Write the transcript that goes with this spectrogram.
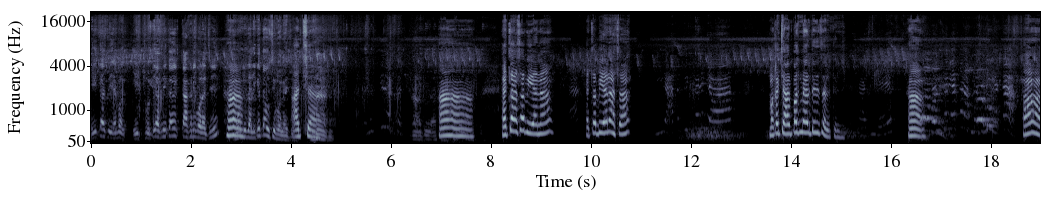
एकच ही, हे बघ. ही छोटी असली काय काकडी बोलायची? हा. मोठी झाली की तवशी बोलायची. अच्छा. हा. हा हा हा. ह्याचा असा बियाणा? ह्याचा बियाणा असा? मका चार पाच मिळाल तरी चालतील. हा. हा हा.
